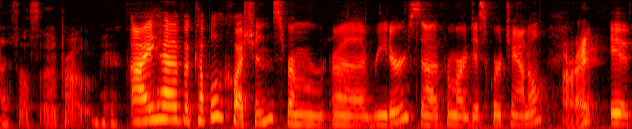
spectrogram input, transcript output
that's also a problem here. I have a couple of questions from uh, readers uh, from our Discord channel. All right. If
